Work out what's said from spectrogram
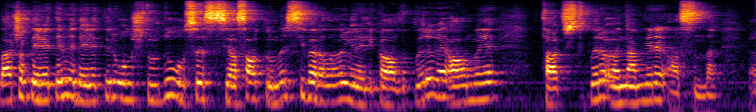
daha çok devletlerin ve devletleri oluşturduğu uluslararası siyasal kurumları siber alana yönelik aldıkları ve almaya tartıştıkları önlemleri aslında e,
